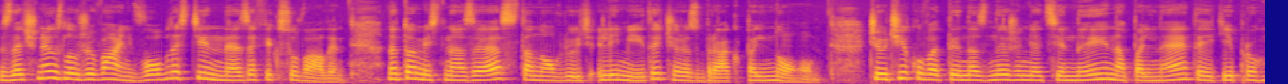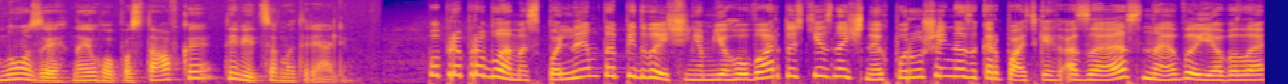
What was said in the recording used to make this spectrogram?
значних зловживань в області не зафіксували. Натомість на АЗС встановлюють ліміти через брак пального. Чи очікувати на зниження ціни на пальне та які прогнози на його поставки? Дивіться в матеріалі. Попри проблеми з пальним та підвищенням його вартості, значних порушень на закарпатських АЗС не виявили.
